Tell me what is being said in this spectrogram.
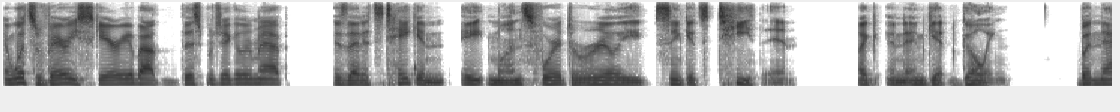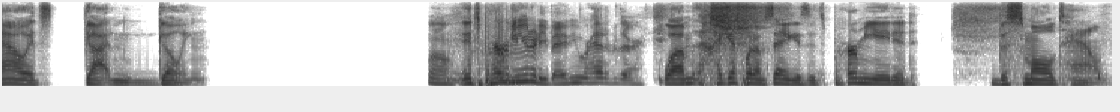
And what's very scary about this particular map is that it's taken eight months for it to really sink its teeth in, like and and get going. But now it's gotten going. Well, It's herd immunity, baby. We're headed there. Well, I'm, I guess what I'm saying is it's permeated the small town.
